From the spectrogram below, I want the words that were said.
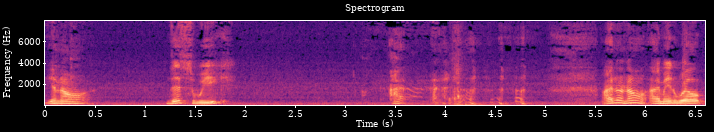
you know, this week, I, I don't know. I mean, well,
